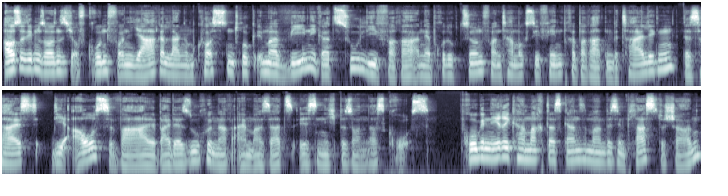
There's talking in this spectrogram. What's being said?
Außerdem sollen sich aufgrund von jahrelangem Kostendruck immer weniger Zulieferer an der Produktion von Tamoxifen-Präparaten beteiligen. Das heißt, die Auswahl bei der Suche nach einem Ersatz ist nicht besonders groß. Progenerica macht das Ganze mal ein bisschen plastischer.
